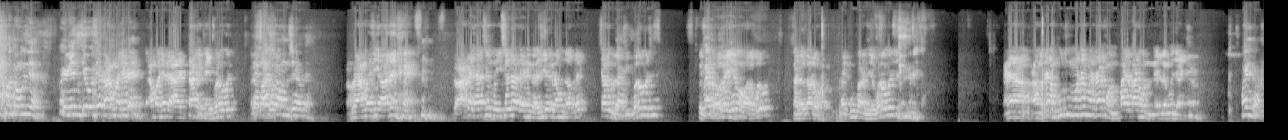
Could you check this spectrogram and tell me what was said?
આમાં તો હું છે જેવું આમાં છે ને આમાં છે આ થઈ બરોબર? લાસ્ટ રાઉન્ડ છે હવે. હવે આમાં જે હારે ને તો આકાશ હારશે તો એ સજા રહે ને હજી એક રાઉન્ડ આપણે ચાલુ રાખીએ બરોબર છે? તો ચાલો હવે એનો બરોબર? ચાલો તારો વારો. ભાઈ પુગાડ છે બરોબર છે? અને આમ રે આમ મોઢામાં રાખવાનું બહાર કાઢવાનું એટલે મજા આવી જાય.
